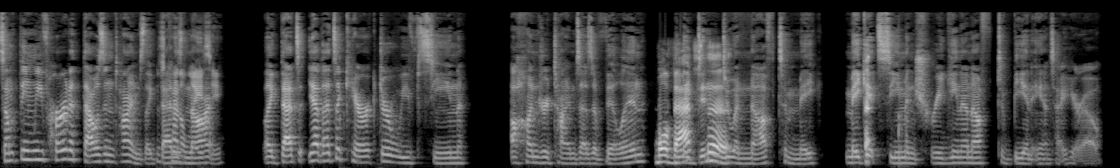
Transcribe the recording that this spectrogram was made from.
something we've heard a thousand times. Like it's that kind is of not lazy like that's yeah, that's a character we've seen a hundred times as a villain. Well, that didn't the do enough to make make That- it seem intriguing enough to be an anti-hero.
